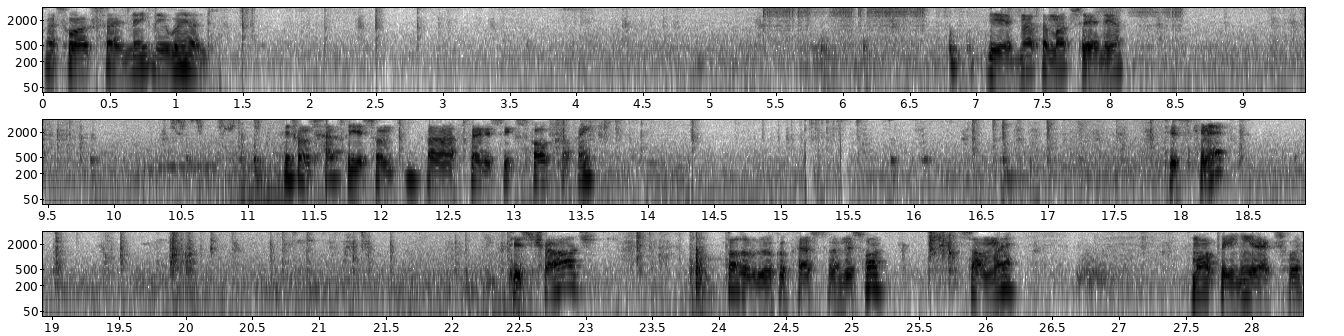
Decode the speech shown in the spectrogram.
That's why it's so neatly wound. Yeah, nothing much there now. This one's happiest on uh, 36 volts, I think. Disconnect. Discharge. Does have a little capacitor in this one, somewhere. Might be in here actually.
